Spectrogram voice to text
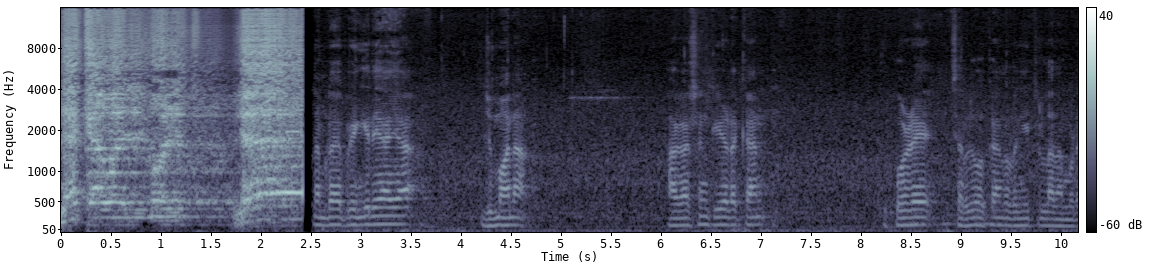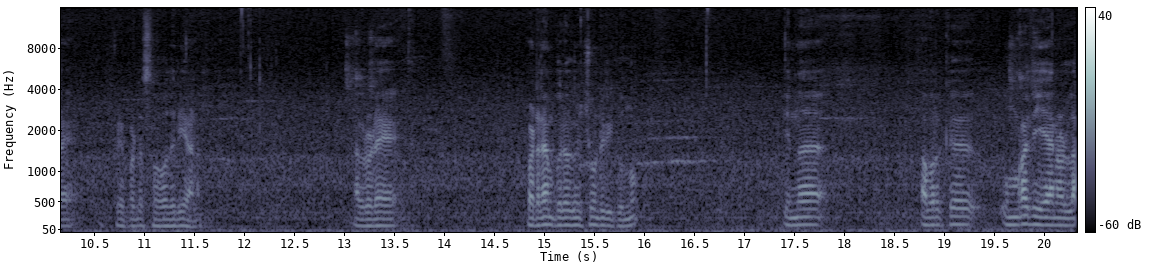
لك والملك لا നമ്മുടെ പ്രിയങ്കരിയായ ജുമാന ആകാശം കീഴടക്കാൻ ഇപ്പോഴേ ചെറുക് വെക്കാൻ തുടങ്ങിയിട്ടുള്ള നമ്മുടെ പ്രിയപ്പെട്ട സഹോദരിയാണ് അവരുടെ പഠനം പുരോഗമിച്ചുകൊണ്ടിരിക്കുന്നു ഇന്ന് അവർക്ക് ഉമ്ര ചെയ്യാനുള്ള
